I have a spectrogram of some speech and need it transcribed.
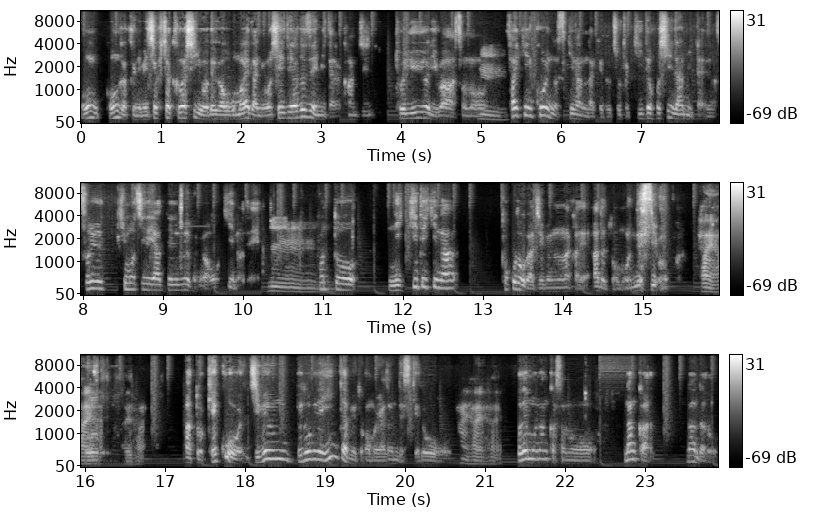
音、音楽にめちゃくちゃ詳しい俺がお前らに教えてやるぜみたいな感じというよりは、その、うん最近こういうの好きなんだけど、ちょっと聞いてほしいなみたいな、そういう気持ちでやってる部分が大きいので、うん。本当、日記的なところが自分の中であると思うんですよ。はいはいはいはい。あと結構自分ブログでインタビューとかもやるんですけど、はいはいはい。それもなんかその、なんか、なんだろう。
